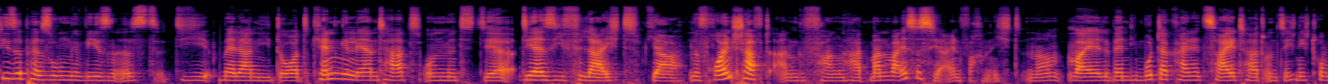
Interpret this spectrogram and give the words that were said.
diese Person gewesen ist, die Melanie dort kennengelernt hat und mit der, der sie vielleicht, ja, eine Freundschaft angefangen hat. Man weiß es ja einfach nicht, ne? Weil wenn die Mutter keine Zeit hat und sich nicht drum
